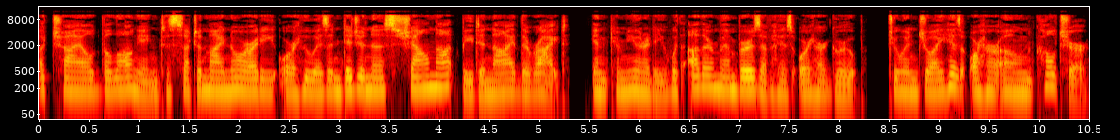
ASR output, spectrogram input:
a child belonging to such a minority or who is indigenous shall not be denied the right, in community with other members of his or her group, to enjoy his or her own culture,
